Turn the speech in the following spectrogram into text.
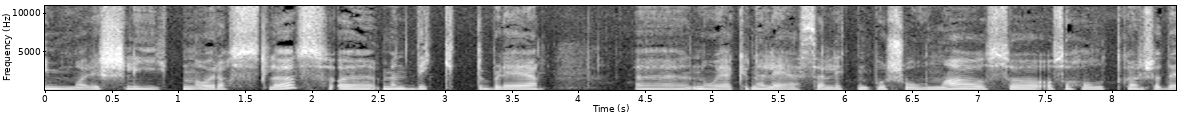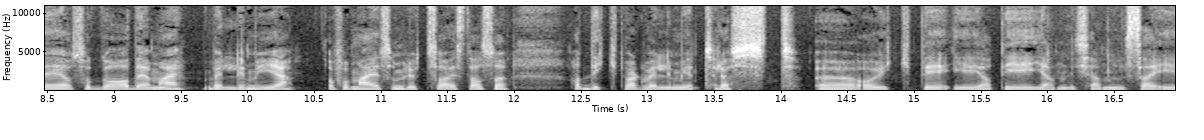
innmari sliten og rastløs. Men dikt ble noe jeg kunne lese en liten porsjon av, og så holdt kanskje det, og så ga det meg veldig mye. Og for meg, som Ruth sa i stad, så har dikt vært veldig mye trøst, uh, og viktig i at de gir gjenkjennelse i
